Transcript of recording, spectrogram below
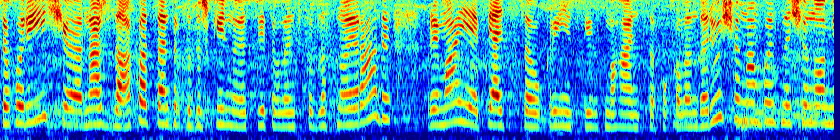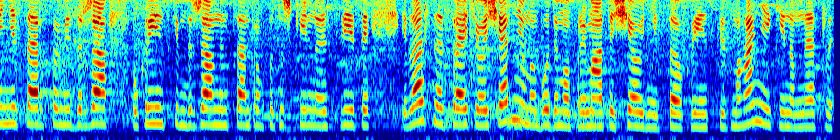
Цьогоріч е, наш заклад, центр позашкільної освіти Волинської обласної ради, приймає п'ять всеукраїнських змагань. Це по календарю, що нам визначено міністерством і держав українським державним центром позашкільної освіти. І власне 3 червня ми будемо приймати ще одні всеукраїнські змагання, які нам несли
